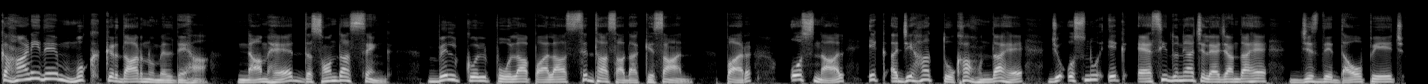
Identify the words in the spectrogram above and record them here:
ਕਹਾਣੀ ਦੇ ਮੁੱਖ ਕਿਰਦਾਰ ਨੂੰ ਮਿਲਦੇ ਹਾਂ। ਨਾਮ ਹੈ ਦਸੌਂਦਾ ਸਿੰਘ। ਬਿਲਕੁਲ ਪੋਲਾ ਪਾਲਾ ਸਿੱਧਾ ਸਾਦਾ ਕਿਸਾਨ। ਪਰ ਉਸ ਨਾਲ ਇੱਕ ਅਜਿਹਾ ਤੋਖਾ ਹੁੰਦਾ ਹੈ ਜੋ ਉਸ ਨੂੰ ਇੱਕ ਐਸੀ ਦੁਨੀਆ 'ਚ ਲੈ ਜਾਂਦਾ ਹੈ ਜਿਸ ਦੇ ਦਾਅ ਪੇਚ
